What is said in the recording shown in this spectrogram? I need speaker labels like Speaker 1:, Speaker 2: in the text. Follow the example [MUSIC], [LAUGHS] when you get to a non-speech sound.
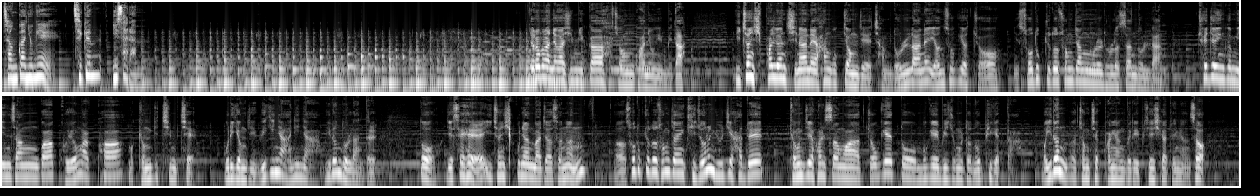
Speaker 1: 정관용의 지금 이 사람
Speaker 2: 여러분 안녕하십니까 정관용입니다. 2018년 지난해 한국 경제 참 논란의 연속이었죠. 소득주도 성장론을 둘러싼 논란, 최저임금 인상과 고용 악화, 뭐 경기 침체, 우리 경제 위기냐 아니냐 뭐 이런 논란들. 또 이제 새해 2019년 맞아서는 어, 소득주도 성장의 기조는 유지하되 경제 활성화 쪽에 또 무게 비중을 더 높이겠다. 뭐 이런 정책 방향들이 제시가 되면서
